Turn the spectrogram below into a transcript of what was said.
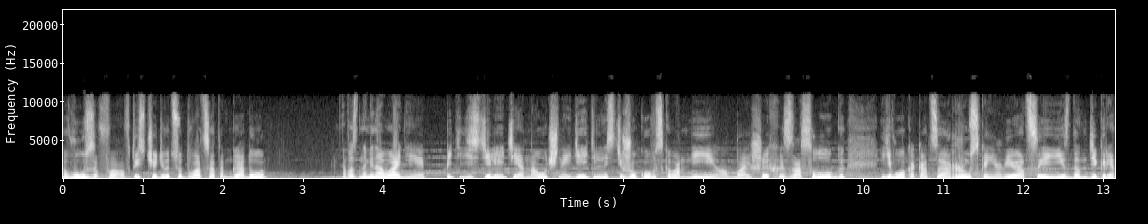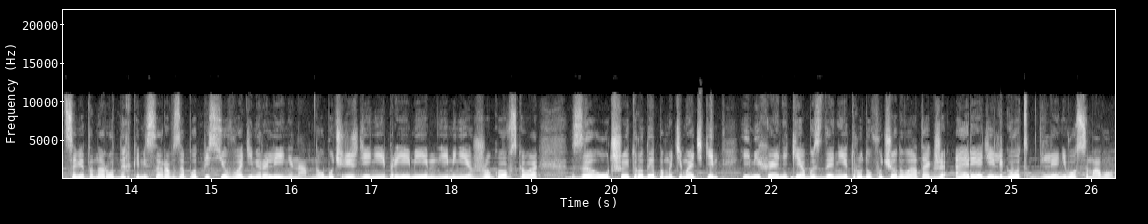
вузов. В 1920 году в ознаменовании 50-летия научной деятельности Жуковского и больших заслуг его, как отца русской авиации, издан декрет Совета народных комиссаров за подписью Владимира Ленина об учреждении премии имени Жуковского за лучшие труды по математике и механике, об издании трудов ученого, а также о ряде льгот для него самого.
